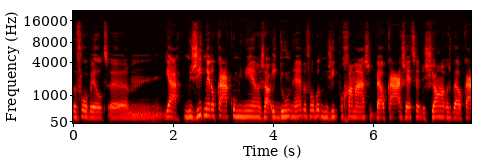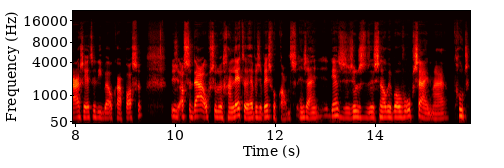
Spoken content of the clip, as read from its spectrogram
bijvoorbeeld ehm, ja, muziek met elkaar combineren, zou ik doen. Hè? Bijvoorbeeld muziekprogramma's bij elkaar zetten, dus genres bij elkaar zetten die bij elkaar passen. Dus als ze daarop zullen gaan letten, hebben ze best wel kans. En zijn, ja, ze zullen ze er snel weer bovenop zijn. Maar goed,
